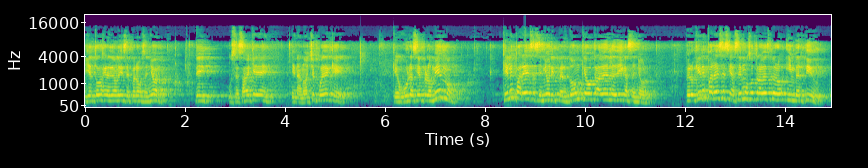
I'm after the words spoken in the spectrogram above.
Y entonces Gedeón le dice, pero Señor, usted sabe que en la noche puede que, que ocurra siempre lo mismo. ¿qué le parece, Señor? Y perdón que otra vez le diga, Señor, pero ¿qué le parece si hacemos otra vez, pero invertido?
